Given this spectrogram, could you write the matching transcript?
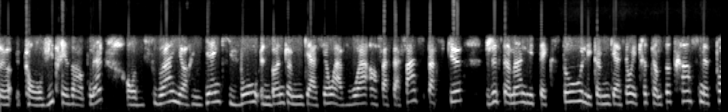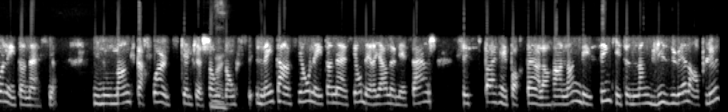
euh, qu'on vit présentement, on dit souvent il n'y a rien qui vaut une bonne communication à voix en face à face parce que justement les textos, les communications écrites comme ça transmettent pas l'intonation. Il nous manque parfois un petit quelque chose. Donc l'intention, l'intonation derrière le message, c'est super important. Alors en langue des signes, qui est une langue visuelle en plus,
